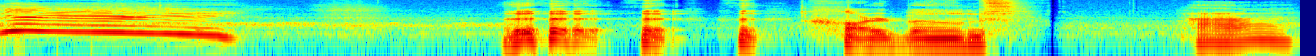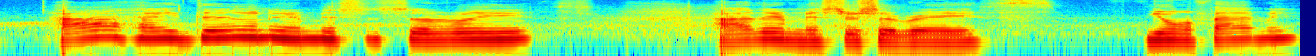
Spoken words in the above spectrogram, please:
Yay. Hard bones. Hi. Hi, how you doing there, Mr. Cerrace? Hi there, Mr. Cerrace. You wanna fight me?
